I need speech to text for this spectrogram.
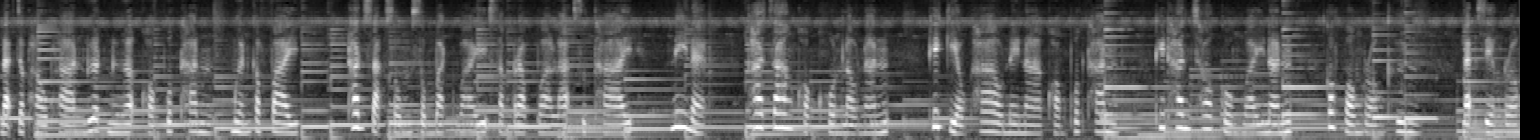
และจะเผาผลาญเลือดเนื้อของพวกท่านเหมือนกับไฟ ท่านสะสมสมบัติไว้สำหรับวาระสุดท้าย นี่แน่ค่าจ้างของคนเหล่านั้น ที่เกี่ยวข้าวในนาของพวกท่าน ที่ท่านช่อโกงไว้นั้น ก็ฟ้องร้องขึ้น และเสียงร้อง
